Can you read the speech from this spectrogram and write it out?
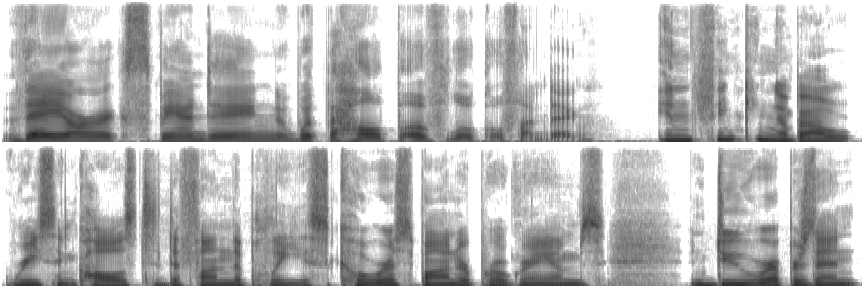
they are expanding with the help of local funding. In thinking about recent calls to defund the police, co responder programs do represent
